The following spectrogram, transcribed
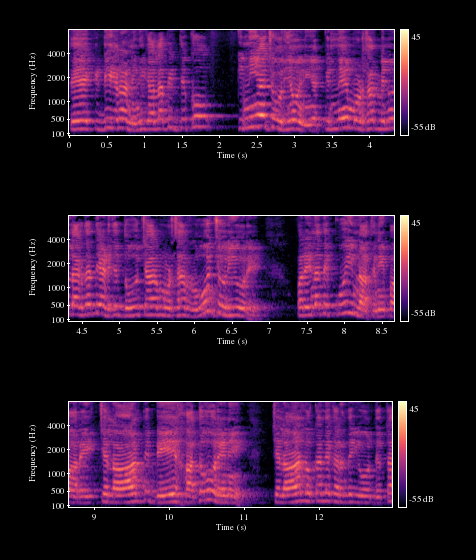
ਤੇ ਕਿੱਡੀ ਹੈਰਾਨੀ ਦੀ ਗੱਲ ਆ ਵੀ ਦੇਖੋ ਕਿੰਨੀਆਂ ਚੋਰੀਆਂ ਹੋਈਆਂ, ਕਿੰਨੇ ਮੋਟਰਸਾਈਕਲ, ਮੈਨੂੰ ਲੱਗਦਾ ਦਿਹਾੜੀ ਤੇ 2-4 ਮੋਟਰਸਾਈਕਲ ਰੋਜ਼ ਚੋਰੀ ਹੋ ਰਹੇ। ਪਰ ਇਹਨਾਂ ਤੇ ਕੋਈ ਨੱਥ ਨਹੀਂ ਪਾ ਰਹੀ। ਚਲਾਨ ਤੇ ਬੇਹੱਦ ਹੋ ਰਹੇ ਨੇ। ਚਲਾਨ ਲੋਕਾਂ ਦੇ ਕਰਨ ਤੇ ਜ਼ੋਰ ਦਿੱਤਾ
